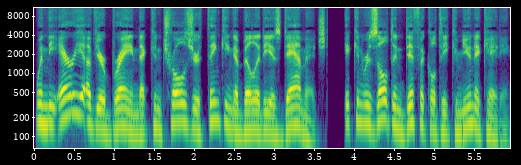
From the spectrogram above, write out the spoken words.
When the area of your brain that controls your thinking ability is damaged, it can result in difficulty communicating.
